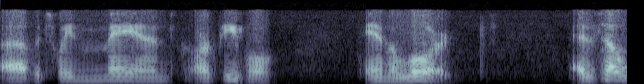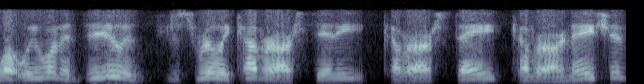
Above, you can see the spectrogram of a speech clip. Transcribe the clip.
uh, between man or people and the Lord. And so, what we want to do is just really cover our city, cover our state, cover our nation,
